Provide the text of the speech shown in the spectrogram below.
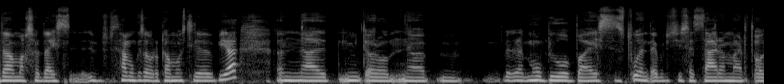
დამახსოვრდა ის სამგზავრო გამოცდილებებია. იმიტომ რომ მობილობა ეს სტუდენტებისთვისაც არა მარტო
